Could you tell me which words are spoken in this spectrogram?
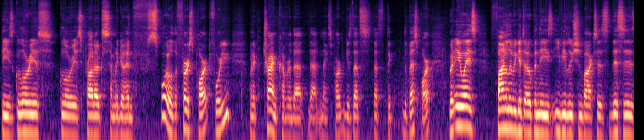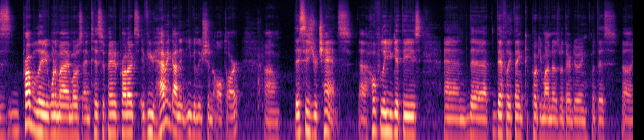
these glorious, glorious products. I'm going to go ahead and spoil the first part for you. I'm going to try and cover that, that next part because that's that's the, the best part. But anyways, finally we get to open these evolution boxes this is probably one of my most anticipated products if you haven't gotten an evolution alt art um, this is your chance uh, hopefully you get these and uh, definitely think pokemon knows what they're doing with this uh,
